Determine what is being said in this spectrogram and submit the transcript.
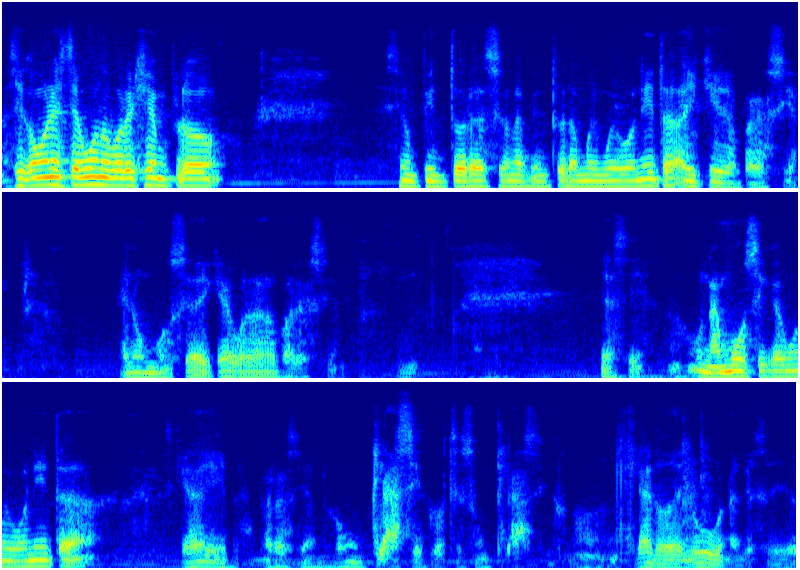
Así como en este mundo, por ejemplo, si un pintor hace una pintura muy, muy bonita, ahí quedó para siempre. En un museo hay que guardado para siempre. Y así. Una música muy bonita queda ahí como un clásico, este es un clásico, ¿no? El claro de luna, qué sé yo.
